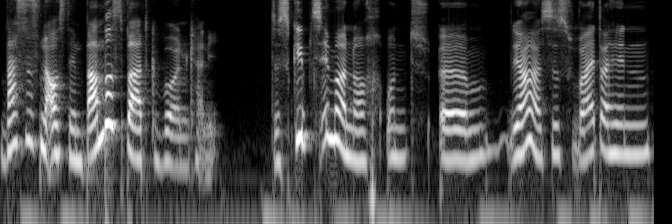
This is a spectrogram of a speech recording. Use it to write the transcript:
was ist denn aus dem Bambusbad geworden, Kani? Das gibt's immer noch und ähm, ja, es ist weiterhin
